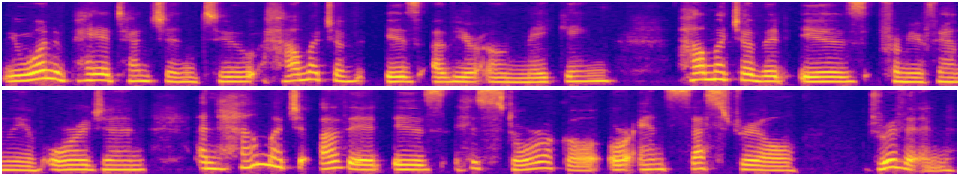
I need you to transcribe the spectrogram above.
you want to pay attention to how much of is of your own making, how much of it is from your family of origin, and how much of it is historical or ancestral driven.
